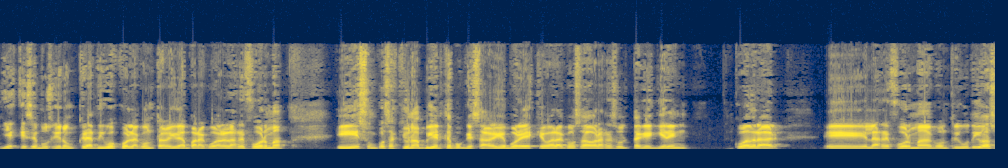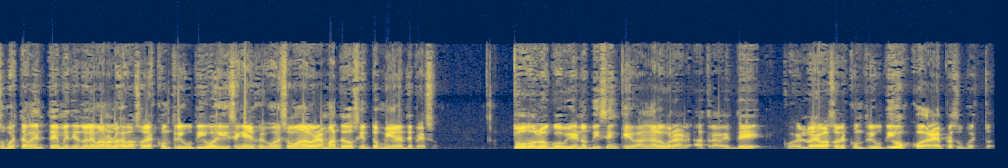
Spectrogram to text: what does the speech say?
Y es que se pusieron creativos con la contabilidad para cuadrar la reforma. Y son cosas que uno advierte porque sabe que por ahí es que va la cosa. Ahora resulta que quieren cuadrar eh, la reforma contributiva, supuestamente metiéndole mano a los evasores contributivos. Y dicen ellos que con eso van a lograr más de 200 millones de pesos. Todos los gobiernos dicen que van a lograr a través de coger los evasores contributivos, cuadrar el presupuesto.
